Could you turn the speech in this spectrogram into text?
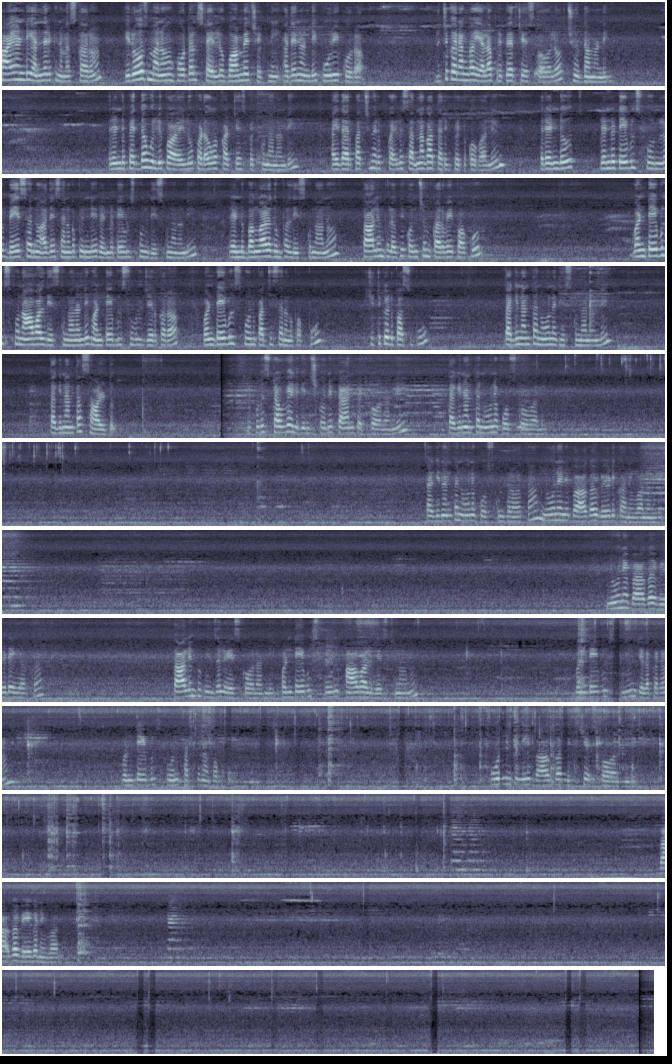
Hi అండి అందరికీ నమస్కారం. ఈరోజు మనం హోటల్ స్టైల్లో బాంబే చట్నీ అదేనండి పూరీ కూర. రుచికరంగా ఎలా ప్రిపేర్ చేసుకోవాలో చూద్దామండి. రెండు పెద్ద ఉల్లిపాయలు పొడవుగా కట్ చేసి పెట్టుకున్నానండి. ఐదారు పచ్చిమిరపకాయలు సన్నగా తరిగి పెట్టుకోవాలి. రెండు రెండు టేబుల్ స్పూన్లు బేసన్ అదే శనగపిండి రెండు టేబుల్ స్పూన్లు తీసుకున్నానండి. రెండు బంగాళదుంపలు తీసుకున్నాను. తాలింపులోకి కొంచెం కరివేపాకు వన్ టేబుల్ స్పూన్ ఆవాలు తీసుకున్నానండి వన్ టేబుల్ స్పూన్ జీలకర్ర వన్ టేబుల్ స్పూన్ పచ్చిశనగపప్పు చిటికెడు పసుపు తగినంత నూనె తీసుకున్నానండి తగినంత సాల్ట్. ఇప్పుడు స్టవ్ వెలిగించుకొని ప్యాన్ పెట్టుకోవాలండి తగినంత నూనె పోసుకోవాలి. తగినంత నూనె పోసుకున్న తర్వాత నూనెని బాగా వేడి కానివ్వాలండి. నూనె బాగా వేడయ్యాక తాలింపు గింజలు వేసుకోవాలండి. వన్ టేబుల్ స్పూన్ ఆవాలు వేస్తున్నాను. వన్ టేబుల్ స్పూన్ జీలకర్ర. వన్ టేబుల్ స్పూన్ పచ్చినపప్పు మూడింటిని బాగా మిక్స్ చేసుకోవాలండి బాగా వేగనివ్వాలి.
